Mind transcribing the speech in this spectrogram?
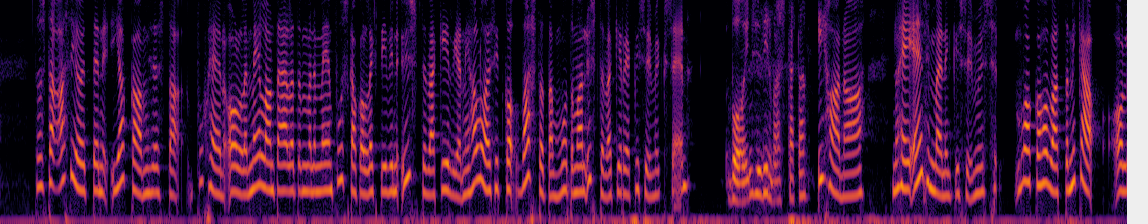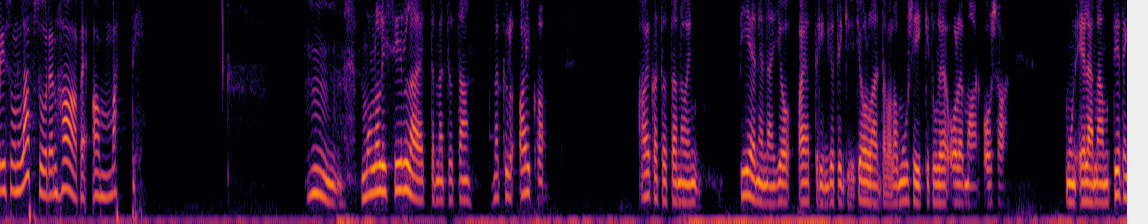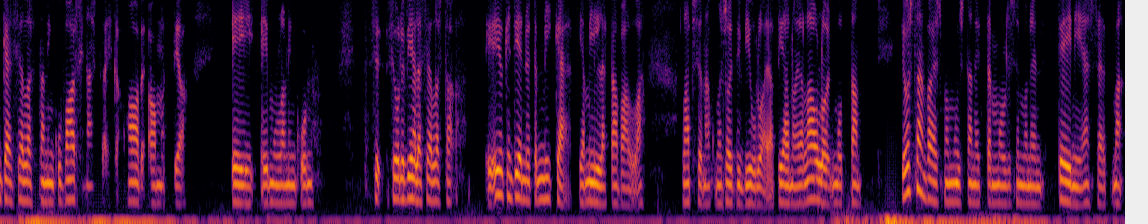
Tuosta asioiden jakamisesta puheen ollen. Meillä on täällä tämmöinen meidän Puskakollektiivin ystäväkirja, niin haluaisitko vastata muutamaan ystäväkirjakysymykseen? Voin hyvin vastata. Ihanaa. No hei, ensimmäinen kysymys. Vuokko Hovatta, mikä oli sun lapsuuden haaveammatti? Hmm. Mulla oli sillä, että mä, tota, mä kyllä aika, aika tota noin, pienenä jo ajattelin jotenkin, että jollain tavalla musiikki tulee olemaan osa mun elämää, mutta tietenkään sellaista niin kuin varsinaista ehkä haaveammattia ei, ei mulla niin kuin, se, se oli vielä sellaista, ei oikein tiennyt, että mikä ja millä tavalla lapsena, kun mä soitin viulua ja pianoa ja lauloin, mutta jossain vaiheessa mä muistan, että mulla oli semmoinen teiniässä, että mä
